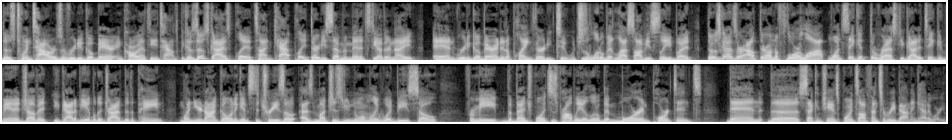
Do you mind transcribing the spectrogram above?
those twin towers of Rudy Gobert and Karl-Anthony Towns because those guys play a ton. KAT played 37 minutes the other night, and Rudy Gobert ended up playing 32, which is a little bit less, obviously, but those guys are out there on the floor a lot. Once they get the rest, you got to take advantage of it. You got to be able to drive to the paint when you're not going against the trees as much as you normally would be. So for me, the bench points is probably a little bit more important than the second chance points offensive rebounding category.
